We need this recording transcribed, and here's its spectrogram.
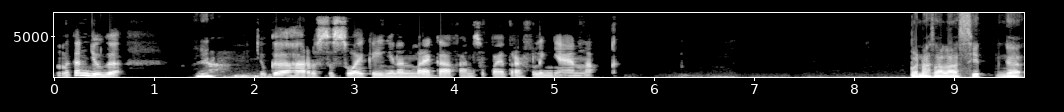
Nah, kan juga Iya. juga harus sesuai keinginan mereka kan supaya travelingnya enak. pernah salah seat nggak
